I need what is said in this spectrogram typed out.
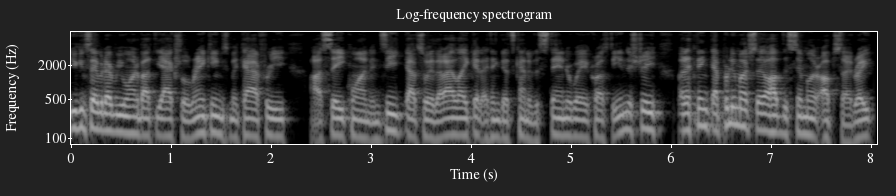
you can say whatever you want about the actual rankings, McCaffrey, uh, Saquon, and Zeke. That's the way that I like it. I think that's kind of the standard way across the industry. But I think that pretty much they all have the similar upside, right?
